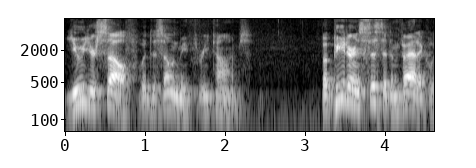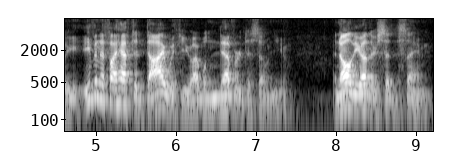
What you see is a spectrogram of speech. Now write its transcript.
you yourself would disown me three times. But Peter insisted emphatically, Even if I have to die with you, I will never disown you. And all the others said the same.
